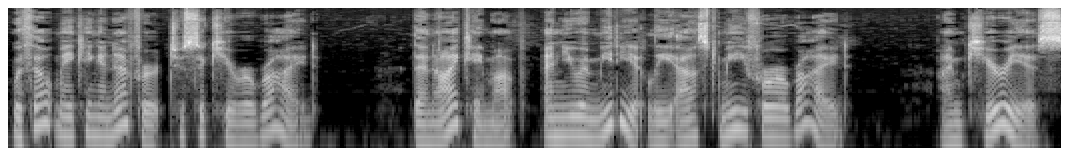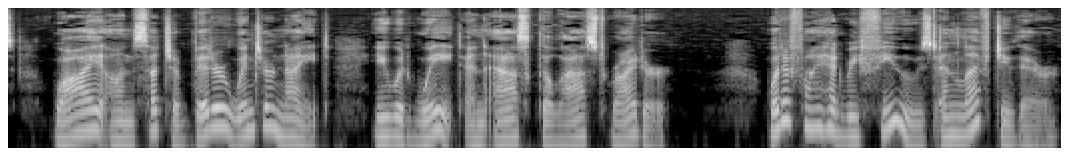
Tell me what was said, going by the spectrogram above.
without making an effort to secure a ride. Then I came up and you immediately asked me for a ride. I'm curious why on such a bitter winter night you would wait and ask the last rider. What if I had refused and left you there?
